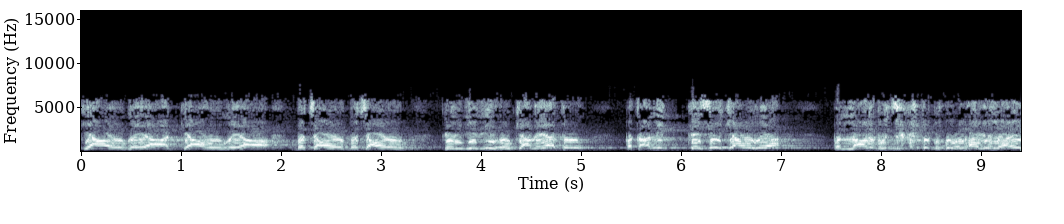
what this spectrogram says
क्या हो गया, क्या हो गया, बचाओ बचाओ। कहेंगे जी, हो क्या गया तो? पता नहीं कैसे, क्या हो गया? पर लाल भुजकर को बोला के लाए।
